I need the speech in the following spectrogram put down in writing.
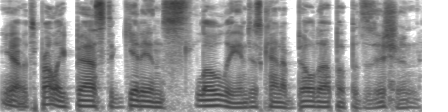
you know, it's probably best to get in slowly and just kind of build up a position.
